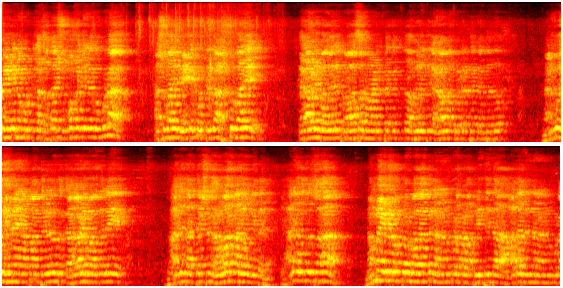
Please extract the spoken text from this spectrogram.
ಭೇಟಿನ ಕೊಟ್ಟಿಲ್ಲ ಸ್ವತಃ ಶಿವಮೊಗ್ಗ ಜಿಲ್ಲೆಗೂ ಕೂಡ ಅಷ್ಟು ಬಾರಿ ಭೇಟಿ ಕೊಟ್ಟಿಲ್ಲ ಅಷ್ಟು ಬಾರಿ ಕರಾವಳಿ ಭಾಗದಲ್ಲಿ ಪ್ರವಾಸ ಮಾಡಿರ್ತಕ್ಕಂಥದ್ದು, ಅಭಿವೃದ್ಧಿಗೆ ಹಣವನ್ನು ಕೊಟ್ಟಿರ್ತಕ್ಕಂಥದ್ದು. ನನಗೂ ಹೆಮ್ಮೆ ಏನಪ್ಪ ಅಂತ ಹೇಳಿದ್ರೆ ಕರಾವಳಿ ಭಾಗದಲ್ಲಿ ರಾಜ್ಯದ ಅಧ್ಯಕ್ಷರು ಹಲವಾರು ಬಾರಿ ಹೋಗಿದ್ದೇನೆ ಯಾರೇ ಹೋದ್ರು ಸಹ ನಮ್ಮ ಯಡಿಯೂರಪ್ಪ ಭಾಗ ಅಂತ ನನ್ನನ್ನು ಕೂಡ ಬಹಳ ಪ್ರೀತಿಯಿಂದ ಆಧಾರದಿಂದ ನನ್ನನ್ನು ಕೂಡ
